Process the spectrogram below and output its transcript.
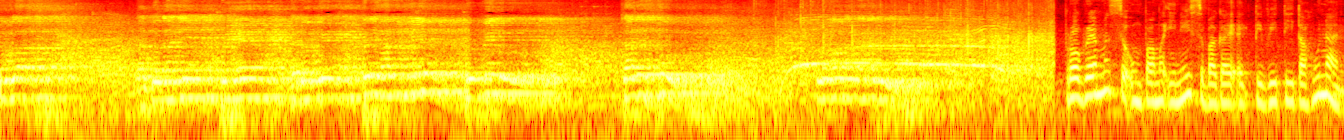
2012 Datuk Najib PM allocate 300 million to build Chinese school terutama negeri Program seumpama ini sebagai aktiviti tahunan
